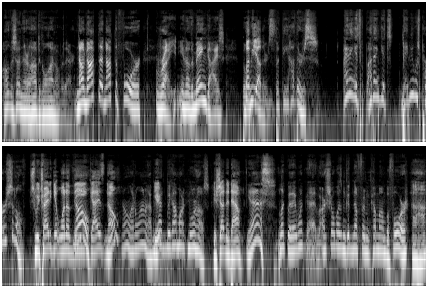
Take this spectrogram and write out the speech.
all of a sudden they're allowed to go on over there. No, not the not the four, Right. you know, the main guys, But the others. But the others. I think it's. I think it's. Maybe it was personal. Should we try to get one of the No. guys? No. No, I don't want to. We got, we got Marc Morehouse. You're shutting it down. Yes. Look, they weren't. Our show wasn't good enough for him to come on before. Uh huh.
